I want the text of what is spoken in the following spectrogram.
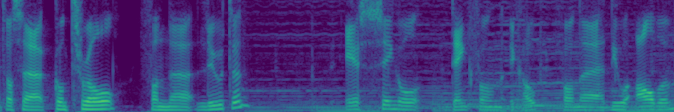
Dit was eh, Control van eh Luton. De eerste single, denk van, ik hoop, van eh, het nieuwe album.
